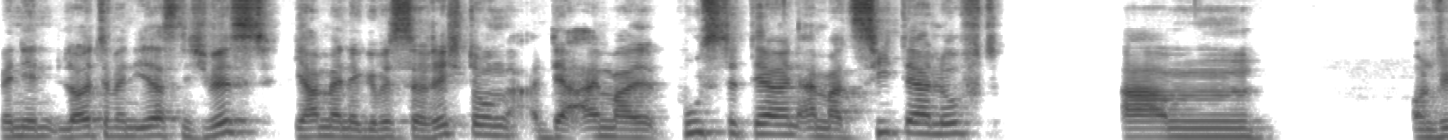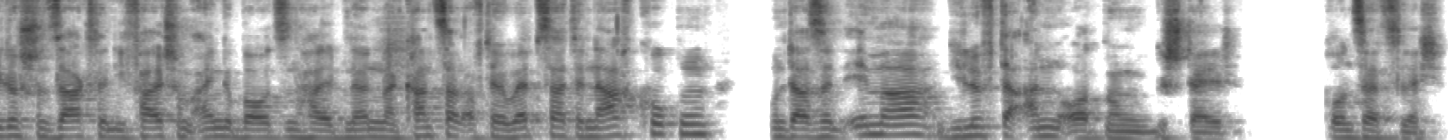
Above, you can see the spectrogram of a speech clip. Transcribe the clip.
wenn ihr, Leute, wenn ihr das nicht wisst, die haben ja eine gewisse Richtung. Der einmal pustet der einmal zieht der Luft. Ähm, und wie du schon sagst, wenn die falsch rum eingebaut sind, halt, ne, dann kannst du halt auf der Webseite nachgucken und da sind immer die Lüfteranordnungen gestellt. Grundsätzlich.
